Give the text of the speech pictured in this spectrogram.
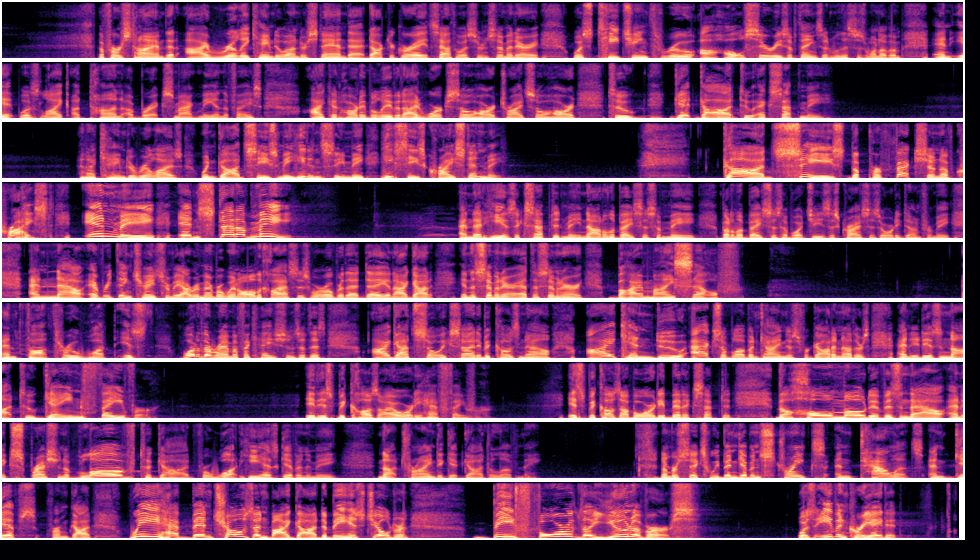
The first time that I really came to understand that, Dr. Gray at Southwestern Seminary was teaching through a whole series of things, and this is one of them, and it was like a ton of bricks smacked me in the face. I could hardly believe it. I'd worked so hard, tried so hard to get God to accept me. And I came to realize when God sees me, He didn't see me, He sees Christ in me. God sees the perfection of Christ in me instead of me. And that He has accepted me not on the basis of me, but on the basis of what Jesus Christ has already done for me. And now everything changed for me. I remember when all the classes were over that day and I got in the seminary, at the seminary, by myself and thought through what is what are the ramifications of this? I got so excited because now I can do acts of love and kindness for God and others, and it is not to gain favor. It is because I already have favor. It's because I've already been accepted. The whole motive is now an expression of love to God for what He has given to me, not trying to get God to love me. Number six, we've been given strengths and talents and gifts from God. We have been chosen by God to be His children before the universe was even created.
